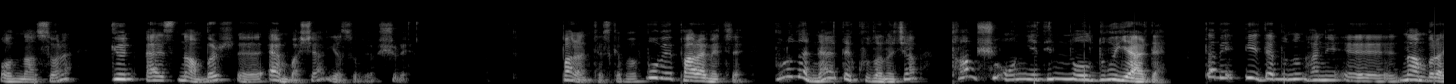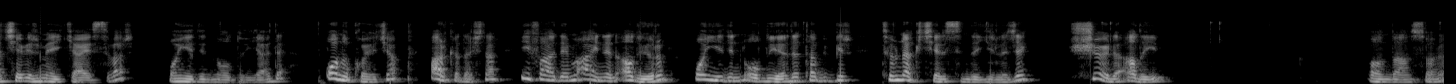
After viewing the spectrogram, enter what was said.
Ondan sonra gün as number e, en başa yazılıyor şuraya. Parantez kapalı. Bu bir parametre. Bunu da nerede kullanacağım? Tam şu 17'nin olduğu yerde. Tabi bir de bunun hani e, number'a çevirme hikayesi var. 17'nin olduğu yerde. Onu koyacağım. Arkadaşlar ifademi aynen alıyorum. 17'nin olduğu yerde tabi bir tırnak içerisinde girilecek. Şöyle alayım. Ondan sonra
